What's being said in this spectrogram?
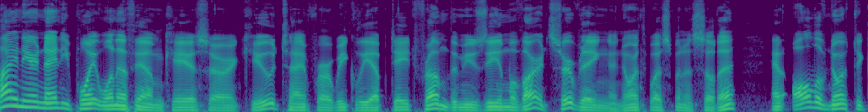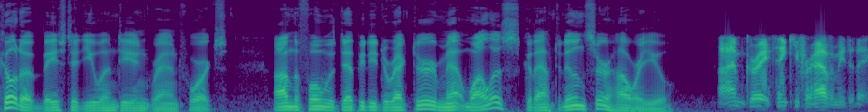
Pioneer 90.1 FM KSRQ. Time for our weekly update from the Museum of Art serving Northwest Minnesota and all of North Dakota based at UND in Grand Forks. On the phone with Deputy Director Matt Wallace. Good afternoon, sir. How are you? I'm great. Thank you for having me today.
